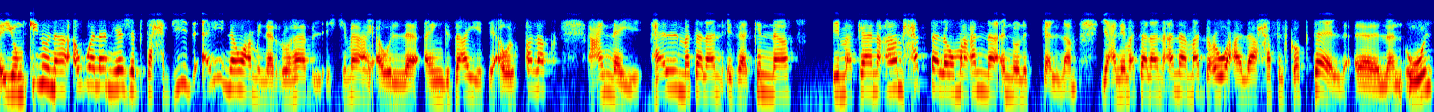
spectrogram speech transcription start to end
يمكننا اولا يجب تحديد أي نوع من الرهاب الاجتماعي أو الانكزايتي أو القلق عنا هل مثلا إذا كنا بمكان عام حتى لو ما عنا إنه نتكلم. يعني مثلا أنا مدعو على حفل كوكتيل آه لنقول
